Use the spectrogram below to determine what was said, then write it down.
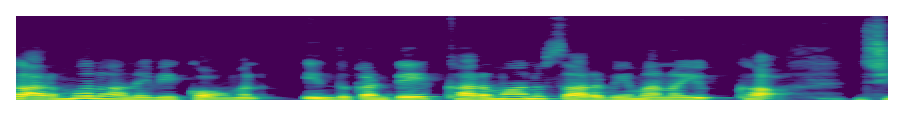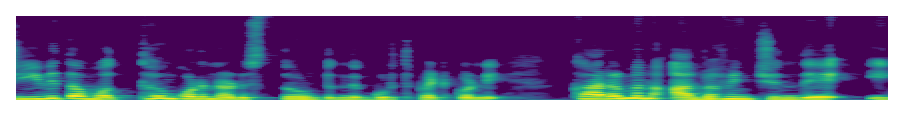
కర్మలు అనేవి కామన్. ఎందుకంటే కర్మానుసారమే మన యొక్క జీవితం మొత్తం కూడా నడుస్తూ ఉంటుంది. గుర్తుపెట్టుకోండి. కర్మను అనుభవించిందే ఈ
